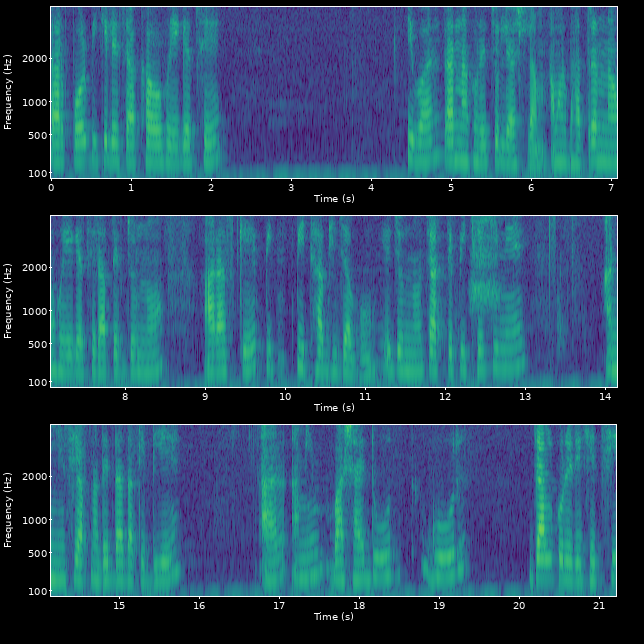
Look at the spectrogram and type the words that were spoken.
তারপর বিকেলে চা খাওয়া হয়ে গেছে। এবার রান্নাঘরে চলে আসলাম। আমার ভাত রান্নাও হয়ে গেছে রাতের জন্য। আর আজকে পিঠা ভিজাবো। এজন্য চারটে পিঠে কিনে আনিয়েছি আপনাদের দাদাকে দিয়ে। আর আমি বাসায় দুধ, গুড় জাল করে রেখেছি।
